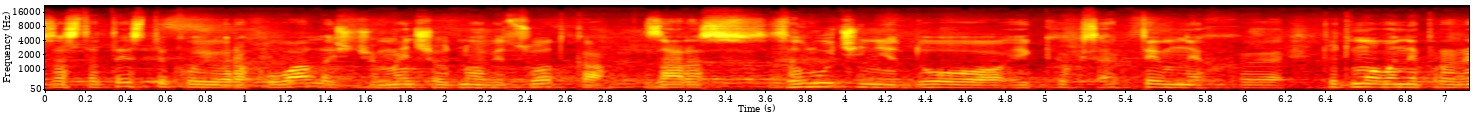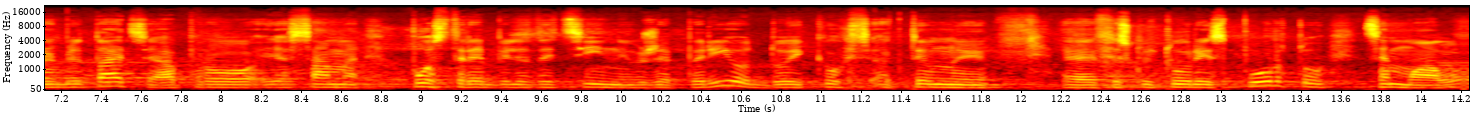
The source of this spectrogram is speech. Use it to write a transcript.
За статистикою рахували, що менше 1% зараз залучені до якихось активних. е, Тут мова не про реабілітацію, а про е, саме постреабілітаційний вже період до якихось активної е, фізкультури і спорту. Це мало.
